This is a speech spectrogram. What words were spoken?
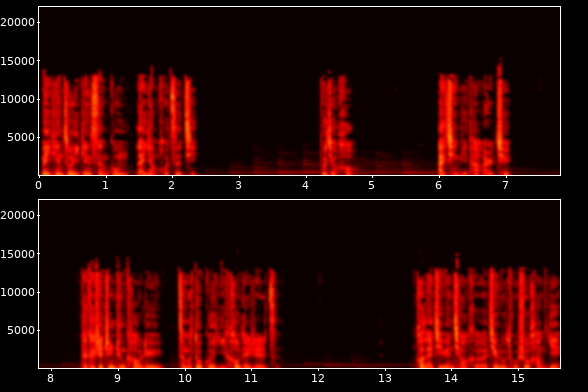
每天做一点散工来养活自己。不久后，爱情离他而去。他开始真正考虑怎么度过以后的日子。后来机缘巧合进入图书行业，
